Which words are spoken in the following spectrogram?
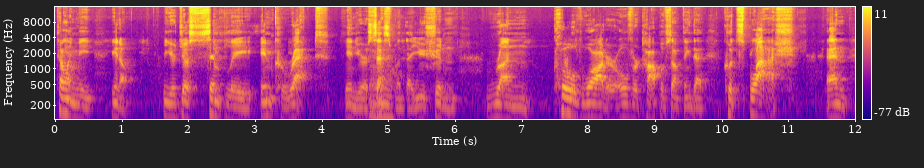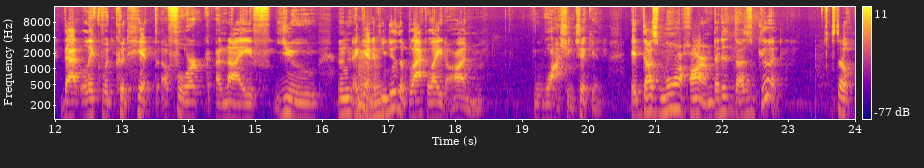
telling me, you know, you're just simply incorrect in your assessment mm. that you shouldn't run cold water over top of something that could splash and that liquid could hit a fork, a knife, you. And again, mm-hmm. if you do the black light on washing chicken, it does more harm than it does good. So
